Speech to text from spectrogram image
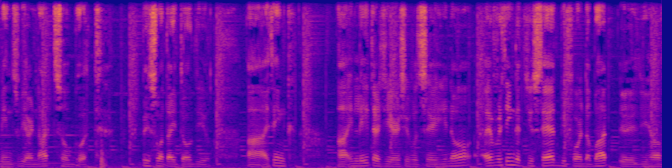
means we are not so good. this is what I told you. Uh, I think uh, in later years you would say you know everything that you said before the but uh, you have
